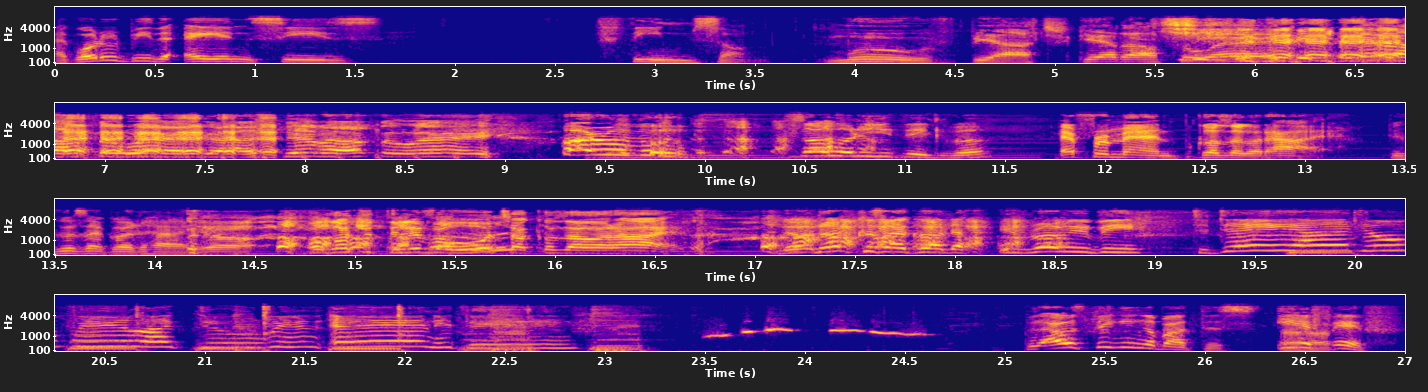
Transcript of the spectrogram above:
Like, what would be the ANC's theme song? Move, biatch. Get out the way. Get out the way, guys. Get out the way. Horrible! so, what do you think, bro? Afroman because I got high. Because I got high. Yeah. I forgot to deliver water because I got high. No, not because I got high. It'd probably be, Today I don't feel like doing anything. But I was thinking about this. Uh-huh. EFF.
